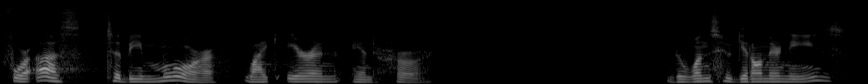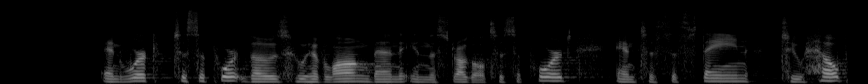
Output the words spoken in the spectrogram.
for us to be more like Aaron and Hur. The ones who get on their knees and work to support those who have long been in the struggle, to support and to sustain, to help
